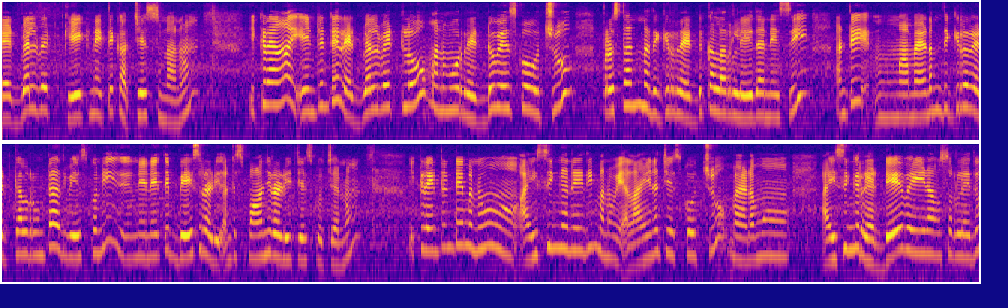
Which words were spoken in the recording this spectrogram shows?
రెడ్ వెల్వెట్ కేక్ని అయితే కట్ చేస్తున్నాను. ఇక్కడ ఏంటంటే రెడ్ వెల్వెట్లో మనము రెడ్ వేసుకోవచ్చు. ప్రస్తుతానికి నా దగ్గర రెడ్ కలర్ లేదనేసి అంటే మా మేడం దగ్గర రెడ్ కలర్ ఉంటే అది వేసుకొని నేనైతే బేస్ రెడీ అంటే స్పాంజ్ రెడీ చేసుకొచ్చాను. ఇక్కడ ఏంటంటే మనం ఐసింగ్ అనేది మనం ఎలా అయినా చేసుకోవచ్చు. మేడము ఐసింగ్ రెడ్డే వేయని అవసరం లేదు.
